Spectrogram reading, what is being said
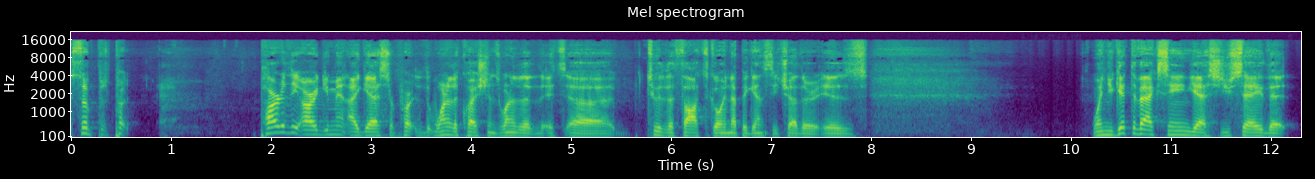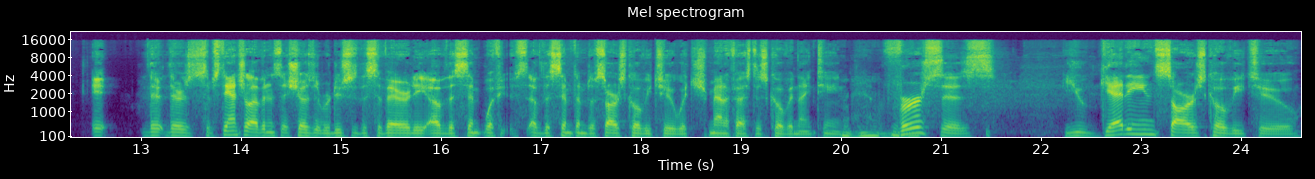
so p- p- part of the argument, I guess, or part, one of the questions, one of the it's uh, two of the thoughts going up against each other is when you get the vaccine. Yes, you say that it there, there's substantial evidence that shows it reduces the severity of the sim- of the symptoms of SARS-CoV-2, which manifest as COVID-19, mm-hmm. mm-hmm. versus you getting SARS-CoV-2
